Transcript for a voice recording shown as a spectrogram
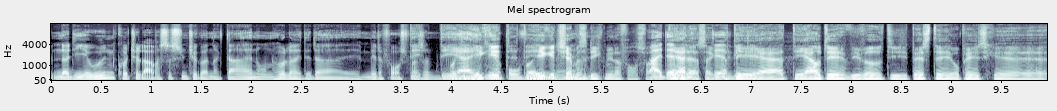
når de er uden Kuchulava, så synes jeg godt nok, der er nogle huller i det der øh, midterforsvar. så- Det hvor de er, virkelig ikke et, det for er ikke et Champions League midterforsvar. Nej, det, er det altså ikke. Det er det det er, det er jo det, vi ved, de bedste europæiske øh,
